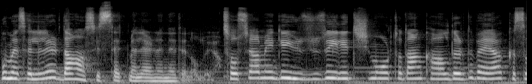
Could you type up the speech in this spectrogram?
bu meseleleri daha az hissetmelerine neden oluyor. Sosyal medya yüz yüze iletişimi ortadan kaldırdı veya kısıtladı.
